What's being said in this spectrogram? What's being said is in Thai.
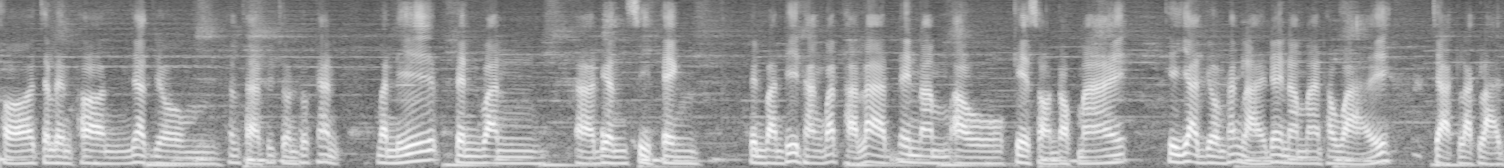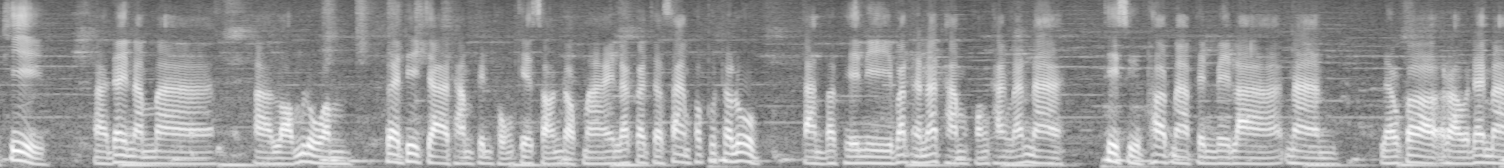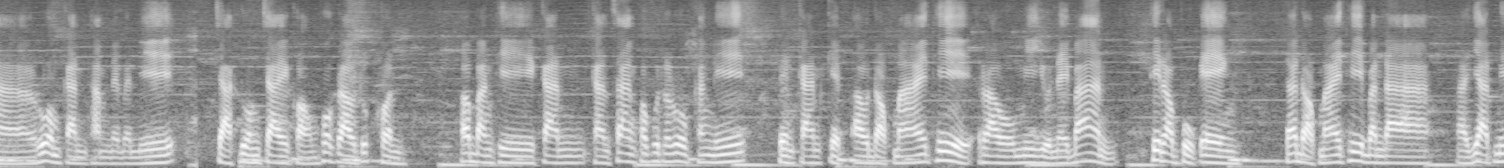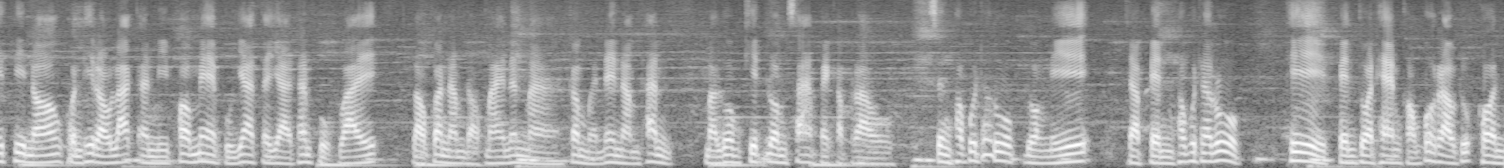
ขอเจริญพรญาติโยมท่านสาธุชนทุกท่าน วันนี้เป็นวันเดือนสี่เพ็งเป็นวันที่ทางวัดผาลาดได้นำเอาเกสรดอกไม้ ที่ญาติโยมทั้งหลายได้นำมาถวายจากหลากหลายที่ได้นำมาหลอมรวม เพื่อที่จะทำเป็นผงเกสรดอกไม้ แล้วก็จะสร้างพระพุทธรูป ตามประเพณีวัฒนธรรมของทางล้านนาที่สืบทอดมาเป็นเวลานาน แล้วก็เราได้มาร่วมกันทำในวันนี้ จากดวงใจของพวกเราทุกคน เพราะบางทีการการสร้างพระพุทธรูปครั้งนี้ เป็นการเก็บเอาดอกไม้ที่เรามีอยู่ในบ้าน ที่เราปลูกเอง และดอกไม้ที่บรรดาญาติมิตรพี่น้องคนที่เรารักอันมีพ่อแม่ปู่ย่าตายายท่านปลูกไว้ เราก็นำดอกไม้นั้นมา ก็เหมือนได้นำท่าน มาร่วมคิดร่วมสร้างไปกับเรา ซึ่งพระพุทธรูปดวงนี้จะเป็นพระพุทธรูปที่เป็นตัวแทนของพวกเราทุกคน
